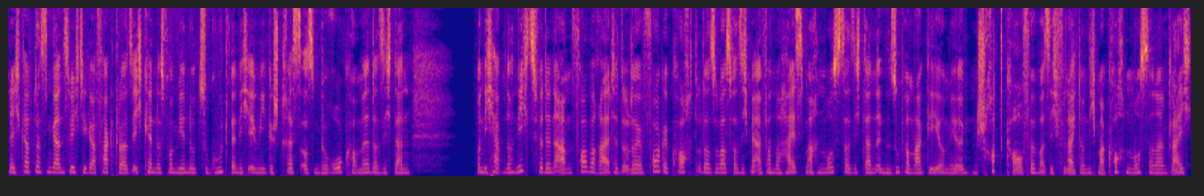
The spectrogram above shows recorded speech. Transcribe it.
Ja, ich glaube, das ist ein ganz wichtiger Faktor. Also ich kenne das von mir nur zu gut, wenn ich irgendwie gestresst aus dem Büro komme, dass ich dann und ich habe noch nichts für den Abend vorbereitet oder vorgekocht oder sowas, was ich mir einfach nur heiß machen muss, dass ich dann in den Supermarkt gehe und mir irgendeinen Schrott kaufe, was ich vielleicht noch nicht mal kochen muss, sondern gleich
